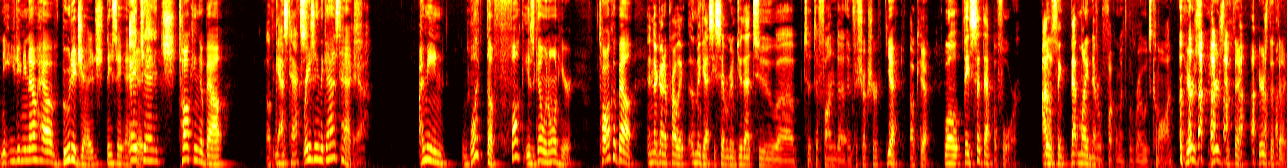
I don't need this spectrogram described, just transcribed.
You, you now have Buttigieg, they say edge, edge, Edge, edge. talking about Oh, the gas tax. raising the gas tax. Yeah. I mean, what the fuck is going on here? Talk about And they're gonna probably let me guess. He said we're gonna do that to uh, to to fund uh, infrastructure. yeah. Okay. Yeah. Well, they said that before. I don't think that money never fucking went to the roads. Come on. Here's here's the thing. Here's the thing.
